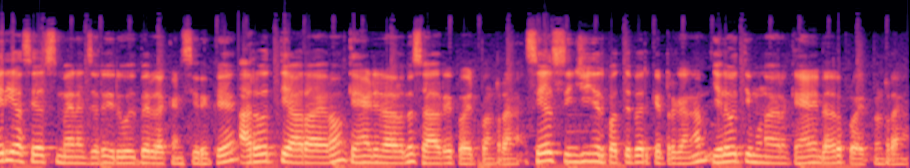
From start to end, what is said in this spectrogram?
ஏரியா சேல்ஸ் மேனேஜர் இருபது பேர் வேகன்சி இருக்கு. அறுபத்தி ஆறாயிரம் கேண்டின் டாலர் வந்து சேலரி ப்ரொவைட் பண்ணுறாங்க சேல்ஸ் இன்ஜினியர் பத்து பேர் கேட்டிருக்காங்க. எழுபத்தி மூணாயிரம் கேண்டின் டாலர் ப்ரொவைட் பண்ணுறாங்க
